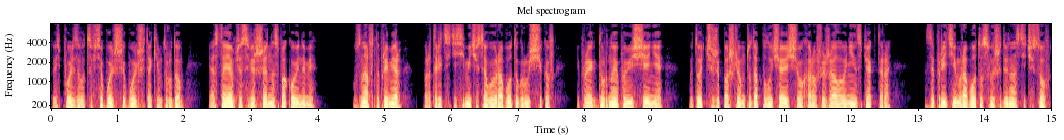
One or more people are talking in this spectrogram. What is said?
то есть пользоваться все больше и больше таким трудом, и остаемся совершенно спокойными. Узнав, например, про 37-часовую работу грузчиков и проект «Дурное помещение», мы тотчас же пошлем туда получающего хорошее жалование инспектора. Запретим работу свыше 12 часов,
